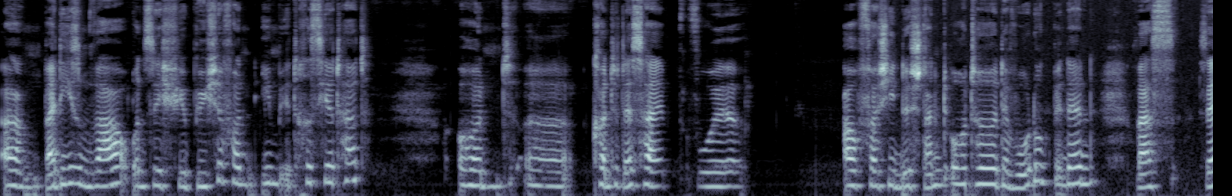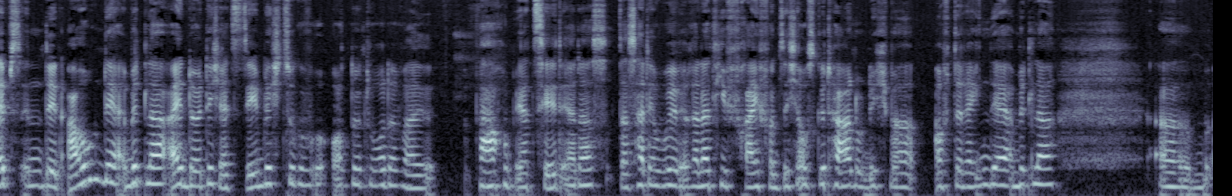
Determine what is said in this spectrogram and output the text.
ähm, bei diesem war und sich für Bücher von ihm interessiert hat und äh, konnte deshalb wohl auch verschiedene Standorte der Wohnung benennen, was selbst in den Augen der Ermittler eindeutig als dämlich zugeordnet wurde, weil warum erzählt er das? Das hat er wohl relativ frei von sich aus getan und nicht mal auf der Rängen der Ermittler. Ähm,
